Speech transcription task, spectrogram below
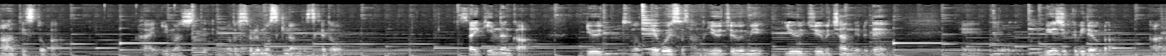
アーティストが、はい、いまして私それも好きなんですけど最近なんかそのエゴイストさんの YouTube, YouTube チャンネルで、えーと、ミュージックビデオがあの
